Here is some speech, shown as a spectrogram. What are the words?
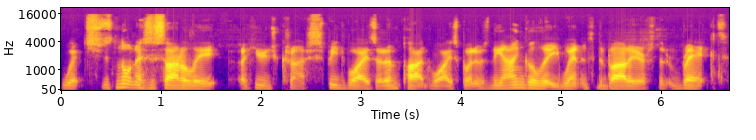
which is not necessarily a huge crash speed wise or impact wise, but it was the angle that he went into the barriers that wrecked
